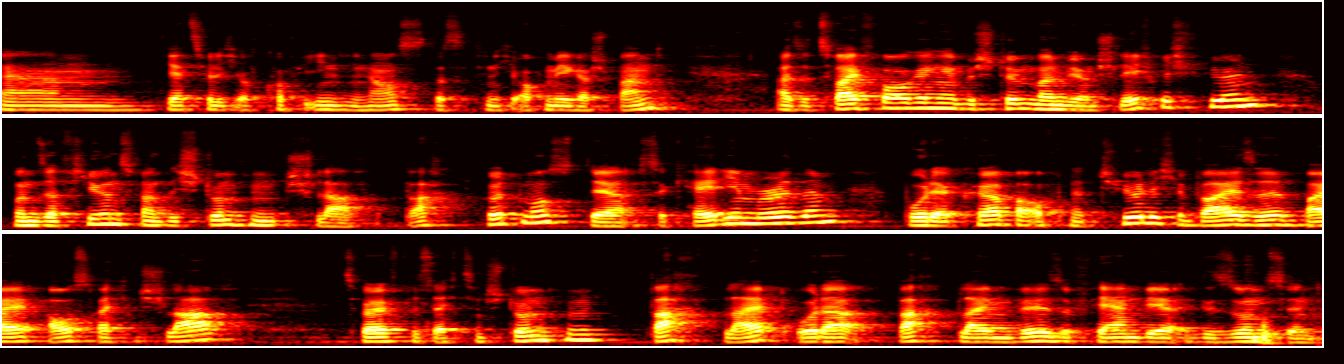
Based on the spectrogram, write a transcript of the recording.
Ähm, jetzt will ich auf Koffein hinaus, das finde ich auch mega spannend. Also zwei Vorgänge bestimmen, wann wir uns schläfrig fühlen. Unser 24-Stunden-Schlaf-Wach-Rhythmus, der Circadian Rhythm wo der Körper auf natürliche Weise bei ausreichend Schlaf, 12 bis 16 Stunden, wach bleibt oder wach bleiben will, sofern wir gesund sind.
